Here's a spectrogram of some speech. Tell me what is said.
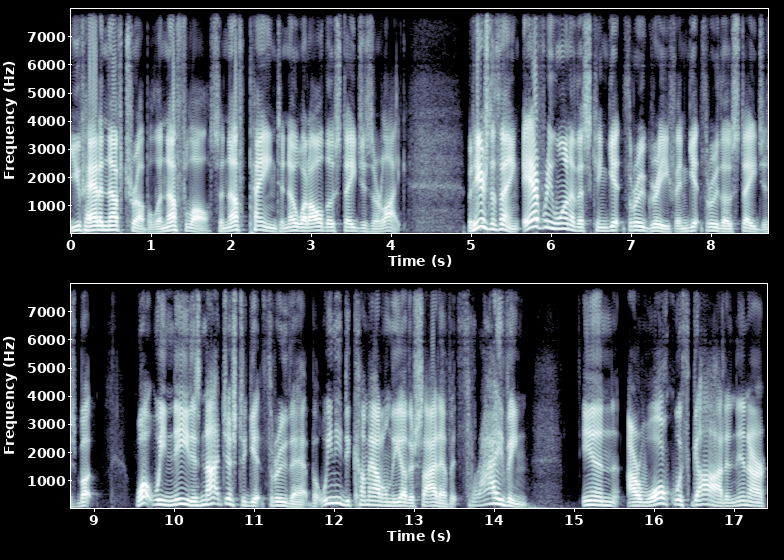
You've had enough trouble, enough loss, enough pain to know what all those stages are like. But here's the thing every one of us can get through grief and get through those stages. But what we need is not just to get through that, but we need to come out on the other side of it thriving in our walk with God and in our,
